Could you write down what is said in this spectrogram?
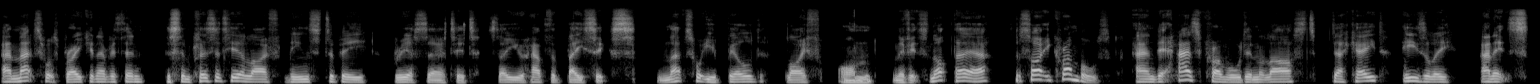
And that's what's breaking everything. The simplicity of life needs to be reasserted. So you have the basics. And that's what you build life on. And if it's not there, society crumbles. And it has crumbled in the last decade easily. And it's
